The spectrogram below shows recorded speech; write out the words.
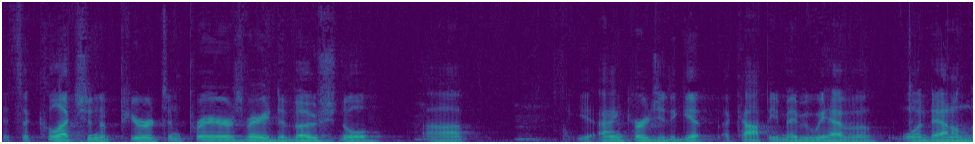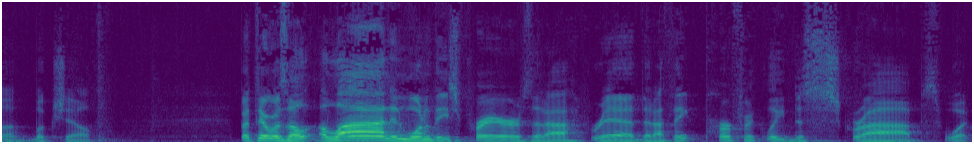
It's a collection of Puritan prayers, very devotional. Uh, I encourage you to get a copy. Maybe we have a, one down on the bookshelf. But there was a, a line in one of these prayers that I read that I think perfectly describes what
